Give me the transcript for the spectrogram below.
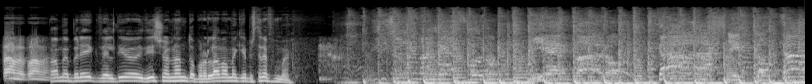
Πάμε, πάμε. Πάμε break, δελτίο ειδήσεων αν το προλάβαμε και επιστρέφουμε. je paro, kalašnikov, kalašnikov.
